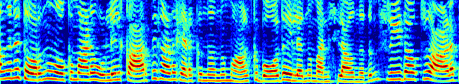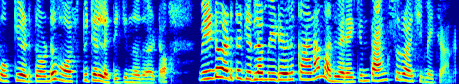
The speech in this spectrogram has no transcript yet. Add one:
അങ്ങനെ തുറന്നു നോക്കുമാണ് ഉള്ളിൽ കാർത്തികാണ് കിടക്കുന്നതെന്നും ആൾക്ക് ബോധമില്ലെന്നും മനസ്സിലാവുന്നതും ശ്രീ ഡോക്ടർ ആളെ പൊക്കിയെടുത്തുകൊണ്ട് ഹോസ്പിറ്റലിൽ എത്തിക്കുന്നത് കേട്ടോ. വീണ്ടും അടുത്ത കിടലം വീഡിയോയിൽ കാണാം. അതുവരേക്കും thanks for watching my channel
